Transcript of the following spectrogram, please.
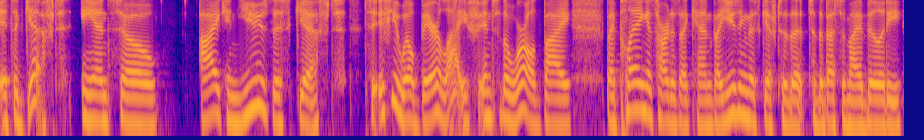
It's a gift. And so I can use this gift to, if you will, bear life into the world by by playing as hard as I can, by using this gift to the to the best of my ability,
